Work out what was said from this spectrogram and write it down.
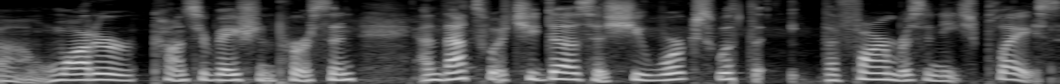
um, water conservation person, and that's what she does. Is she works with the, the farmers in each place.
